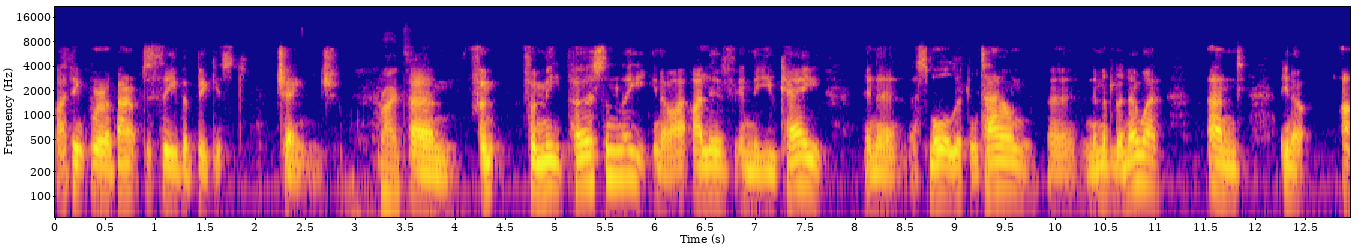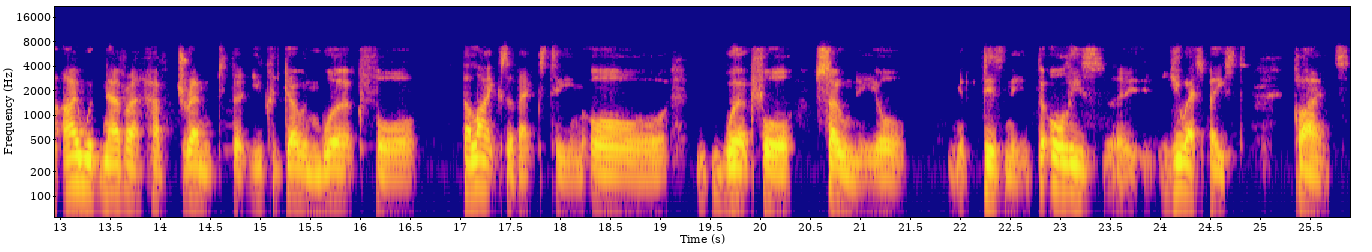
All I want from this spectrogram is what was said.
I think we're about to see the biggest change. Right. Um, for for me personally, you know, I, I live in the UK in a, a small little town uh, in the middle of nowhere, and you know, I would never have dreamt that you could go and work for the likes of X Team or work for Sony or you know, Disney, all these uh, US based clients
